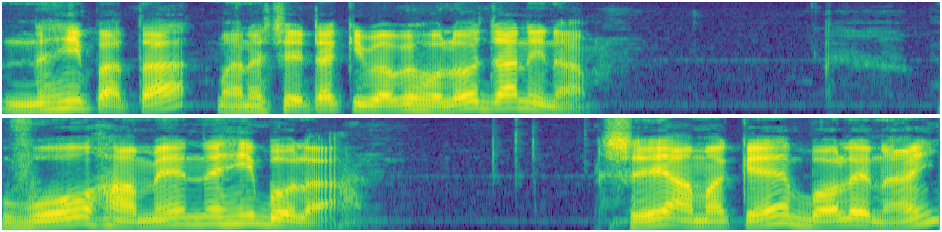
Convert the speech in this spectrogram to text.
নেই পাতা মানে সেটা এটা কীভাবে হলো জানি না। ও হামে নেই বলা। সে আমাকে বলে নাই,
